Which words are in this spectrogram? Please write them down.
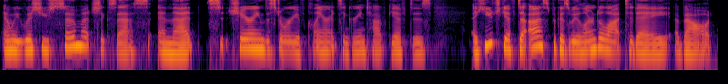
And we wish you so much success and that sharing the story of Clarence and Green Top Gift is a huge gift to us because we learned a lot today about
